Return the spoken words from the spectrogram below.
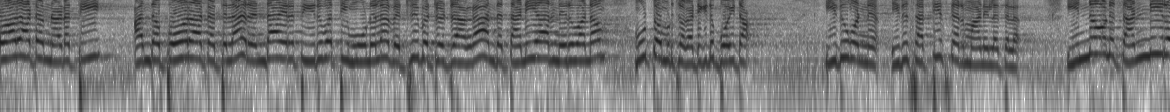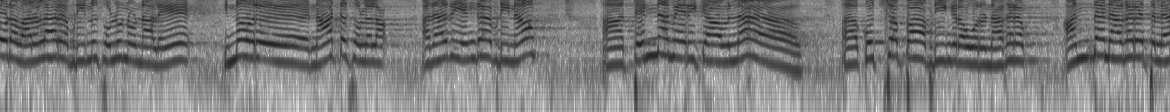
போராட்டம் நடத்தி அந்த போராட்டத்தில் ரெண்டாயிரத்தி இருபத்தி மூணில் வெற்றி பெற்றுட்டாங்க. அந்த தனியார் நிறுவனம் மூட்டை முடிச்ச கட்டிக்கிட்டு போயிட்டான். இது ஒன்று இது சத்தீஸ்கர் மாநிலத்தில். இன்னொன்று தண்ணீரோட வரலாறு அப்படின்னு சொல்லணுன்னாலே இன்னொரு நாட்டை சொல்லலாம். அதாவது எங்கே அப்படின்னா தென் அமெரிக்காவில் கொச்சப்பா அப்படிங்கிற ஒரு நகரம். அந்த நகரத்தில்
